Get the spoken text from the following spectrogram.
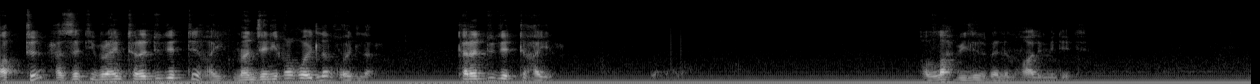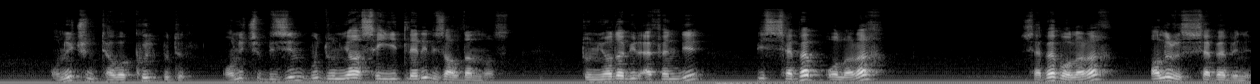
Attı. Hazreti İbrahim tereddüt etti. Hayır. Mencelika koydular. Koydular. Tereddüt etti. Hayır. Allah bilir benim halimi dedi. Onun için tevekkül budur. Onun için bizim bu dünya seyitleri biz aldanmasın. Dünyada bir efendi biz sebep olarak sebep olarak alırız sebebini.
